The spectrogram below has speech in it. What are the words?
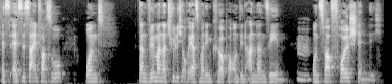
Es, es ist einfach so. Und dann will man natürlich auch erstmal den Körper und den anderen sehen. Und zwar vollständig.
